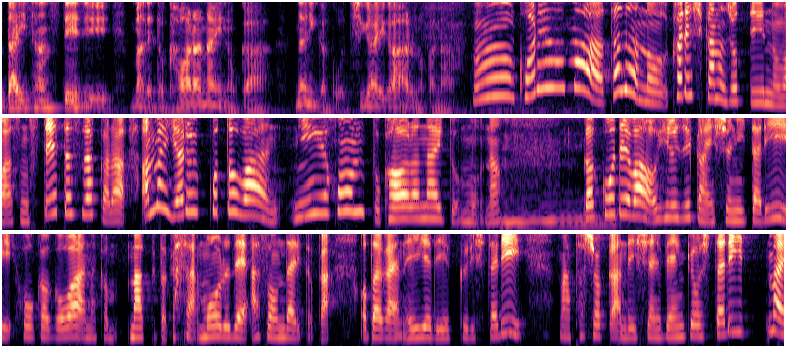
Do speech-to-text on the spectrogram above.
第3ステージまでと変わらないのか何かこう違いがあるのかな？うんこれはまあただの彼氏彼女っていうのはそのステータスだからあんまりやることは日本と変わらないと思うな、う学校ではお昼時間一緒にいたり放課後はなんかマックとかさモールで遊んだりとかお互いの家でゆっくりしたり、まあ、図書館で一緒に勉強したり、まあ、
